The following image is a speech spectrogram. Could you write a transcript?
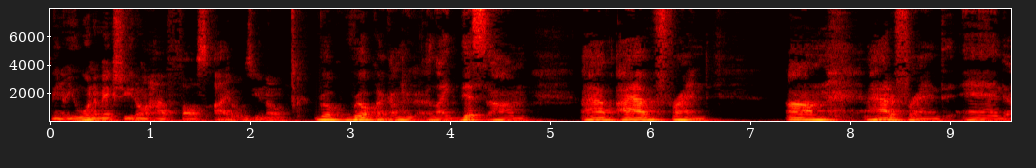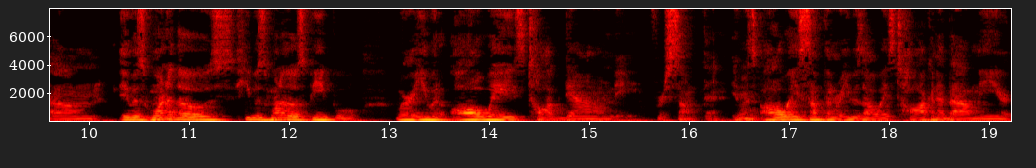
you know, you want to make sure you don't have false idols. You know, real real quick i'm gonna like this um i have i have a friend um i had a friend and um it was one of those he was one of those people where he would always talk down on me for something it was always something where he was always talking about me or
